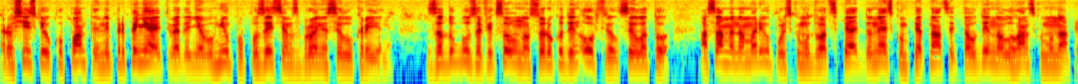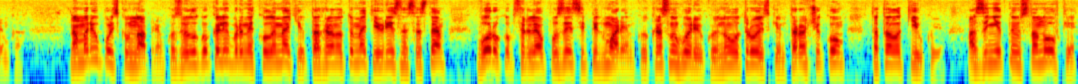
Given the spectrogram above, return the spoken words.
Російські окупанти не припиняють ведення вогню по позиціям Збройних сил України. За добу зафіксовано 41 обстріл сил АТО, а саме на Маріупольському 25, Донецькому 15 та один на Луганському напрямках. На Маріупольському напрямку з великокаліберних кулеметів та гранатометів різних систем ворог обстріляв позиції під Мар'їнкою, Красногорівкою, Новотроїцьким, Таранчуком та Талаківкою. А з зенітної установки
